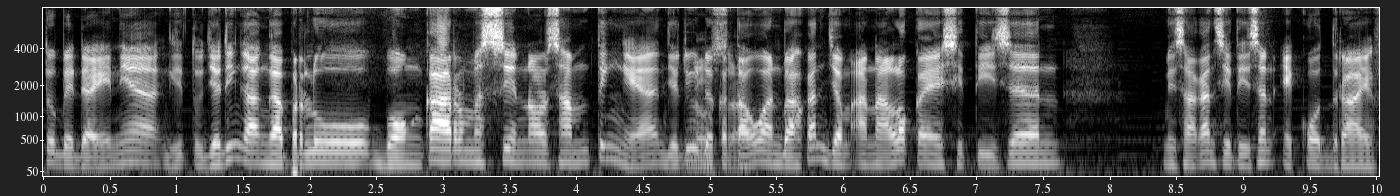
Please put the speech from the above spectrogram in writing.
Itu bedainnya gitu. Jadi nggak nggak perlu bongkar mesin or something ya. Jadi udah usah. ketahuan bahkan jam analog kayak Citizen misalkan Citizen Eco Drive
